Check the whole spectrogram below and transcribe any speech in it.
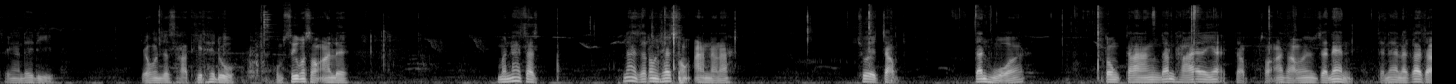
ใช้งานได้ดี เดี๋ยวผมจะสาธิตให้ดู ผมซื้อมาสองอันเลย มันน่าจะน่าจะต้องใช้สองอันนะนะช่วยจับด้านหัว ตรงกลางด้านท้ายอะไรเงี้ยจับสองอันสามอันมันจะแน่น จะแน่นแล้วก็จะ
